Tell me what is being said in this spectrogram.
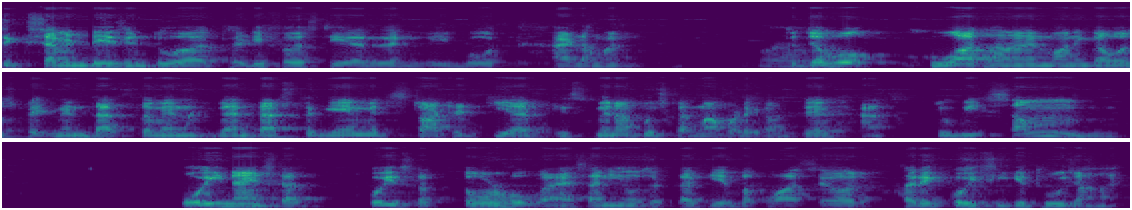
6 7 days into our 31st year when we both had aman तो जब वो हुआ था ना Monica was pregnant that's the when when that's the game it started कि यार इसमें ना कुछ करना पड़ेगा। There has to be some कोई ना इसका कोई इसका तोड़ होगा। ऐसा नहीं हो सकता कि ये बकवास है और हर एक को इसी के थ्रू जाना है।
